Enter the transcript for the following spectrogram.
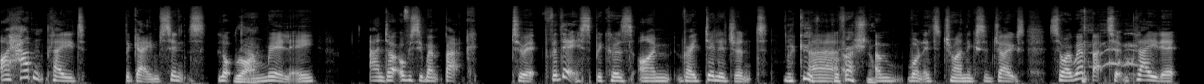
I hadn't played the game since lockdown Right. really, and I obviously went back to it for this because I'm very diligent Good, uh, professional. and wanted to try and think of some jokes. So I went back to it and played it,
